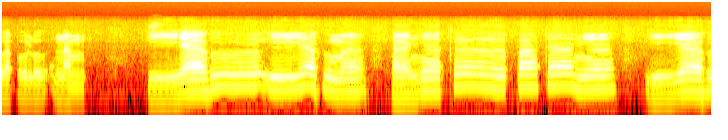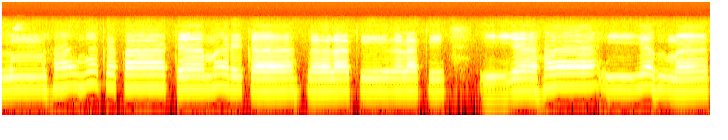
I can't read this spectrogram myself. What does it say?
26 Iyahu, Iyahuma, hanya kepadanya. Iyahum hanya kepada mereka lelaki-lelaki. Iyaha, Iyahuma,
